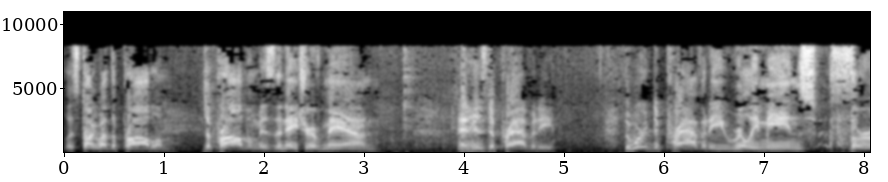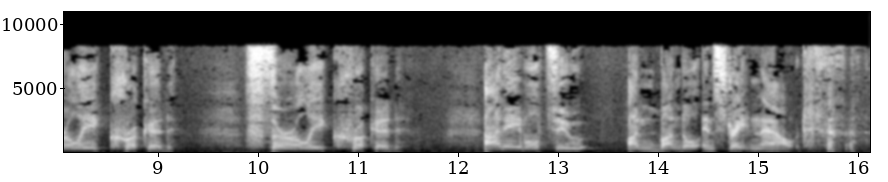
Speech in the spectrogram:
Let's talk about the problem. The problem is the nature of man and his depravity. The word depravity really means thoroughly crooked. Thoroughly crooked. Unable to unbundle and straighten out.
